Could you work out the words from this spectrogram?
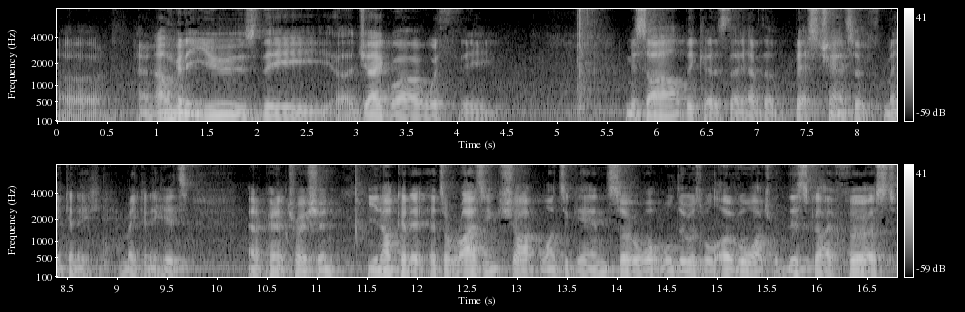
Uh, and I'm going to use the uh, Jaguar with the missile because they have the best chance of making a making a hit and a penetration. You're not going to, it's a rising shot once again. So what we'll do is we'll overwatch with this guy first.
